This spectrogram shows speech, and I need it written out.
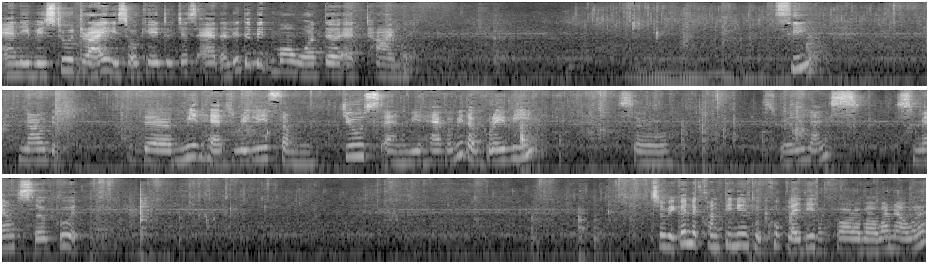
and if it's too dry it's okay to just add a little bit more water at time. See? Now the, the meat has released some juice and we have a bit of gravy. So it's very nice. Smells so good. So we're going to continue to cook like this for about one hour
